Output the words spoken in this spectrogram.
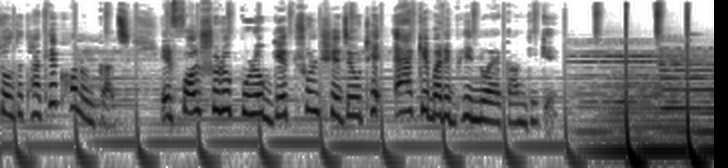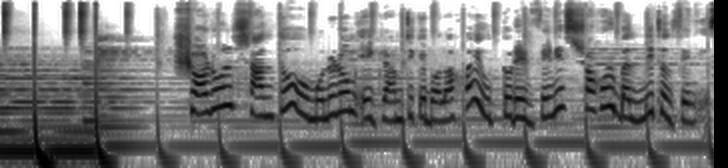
চলতে থাকে খনন কাজ। এর ফলস্বরূপ পুরো গেথ্রুন সেজে ওঠে একেবারে ভিন্ন এক আঙ্গিকে। সরল, শান্ত ও মনোরম এই গ্রামটিকে বলা হয় উত্তরের ভেনিস শহর বা লিটল ভেনিস।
